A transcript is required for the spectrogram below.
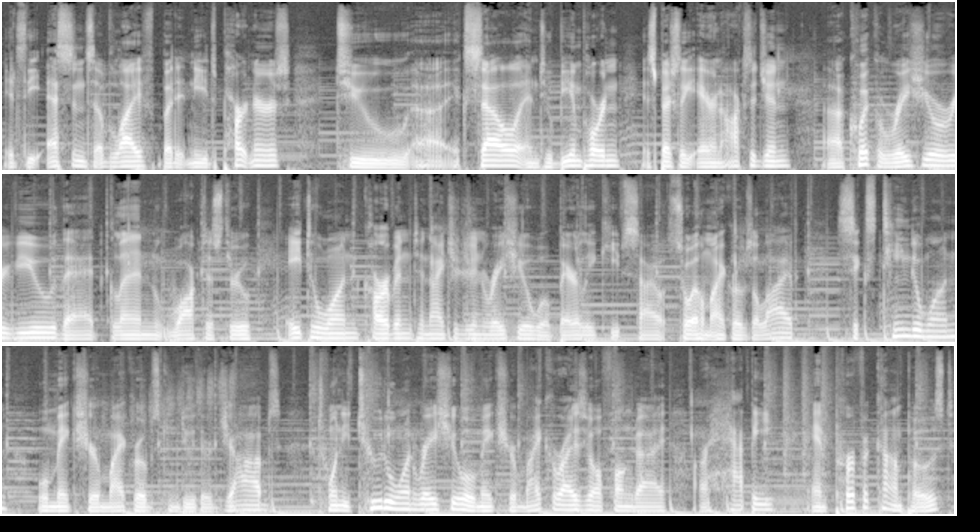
It's the essence of life, but it needs partners to uh, excel and to be important, especially air and oxygen. A quick ratio review that Glenn walked us through 8 to 1 carbon to nitrogen ratio will barely keep soil microbes alive. 16 to 1 will make sure microbes can do their jobs. 22 to 1 ratio will make sure mycorrhizal fungi are happy and perfect compost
